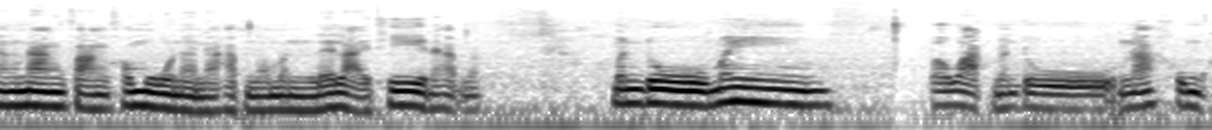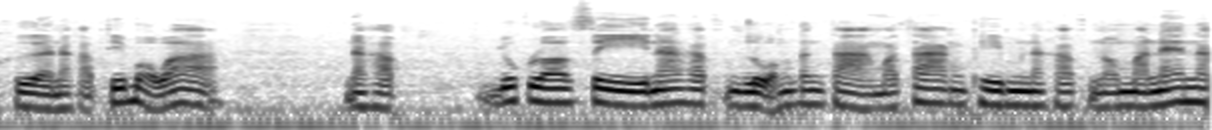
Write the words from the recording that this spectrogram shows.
นั่งๆฟังข้อมูลนะครับเนาะมันหลาย ๆที่นะครับเนาะมันดูไม่ประวัติมันดูนะคุมเครือนะครับ ที่บอกว่านะครับ ยุครอซีนะครับ หลวงต่างๆ มาสร้างพิมพ์นะครับเนาะมาแนะน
